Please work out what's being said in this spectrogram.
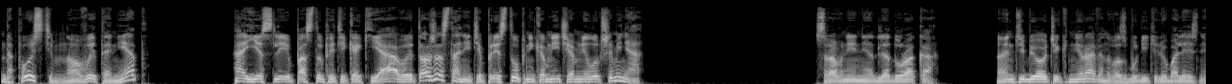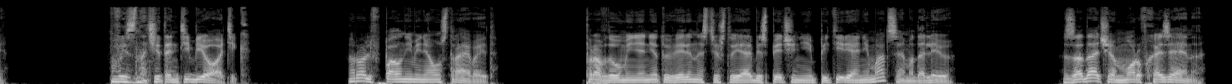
Допустим, но вы-то нет. А если поступите как я, вы тоже станете преступником ничем не лучше меня. Сравнение для дурака. Антибиотик не равен возбудителю болезни. Вы, значит, антибиотик. Роль вполне меня устраивает. Правда, у меня нет уверенности, что я обеспечение пяти реанимациям одолею. Задача морф хозяина.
